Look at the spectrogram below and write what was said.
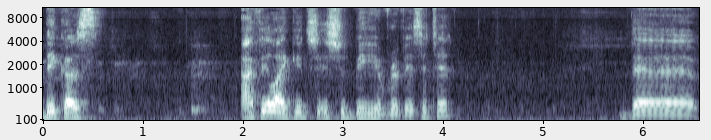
because I feel like it, it should be revisited. The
